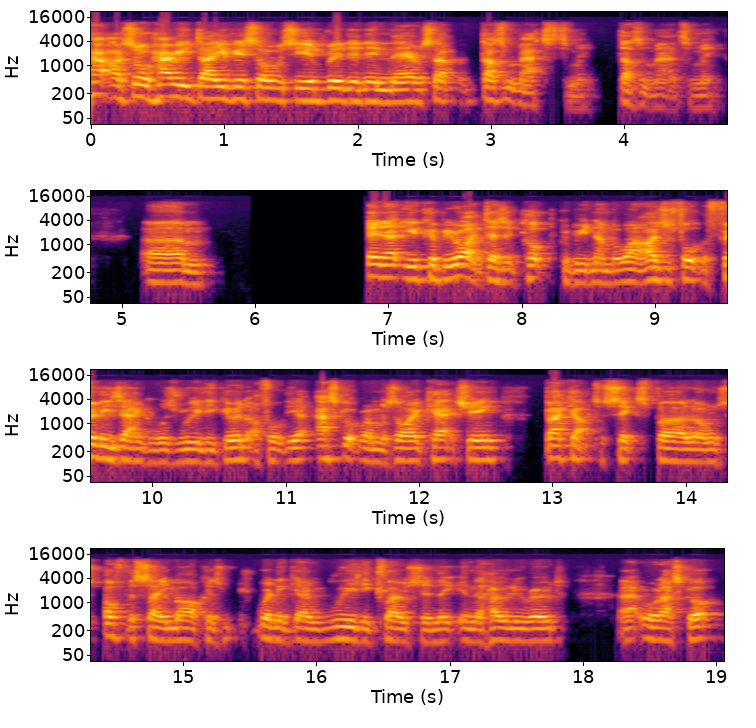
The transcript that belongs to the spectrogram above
I saw Harry Davies obviously ridden in there and stuff. Doesn't matter to me. Doesn't matter to me. Um, and uh, you could be right. Desert Cop could be number one. I just thought the fillies angle was really good. I thought the Ascot run was eye catching. Back up to six furlongs off the same markers when it going really close in the in the Holyrood at Royal Ascot.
